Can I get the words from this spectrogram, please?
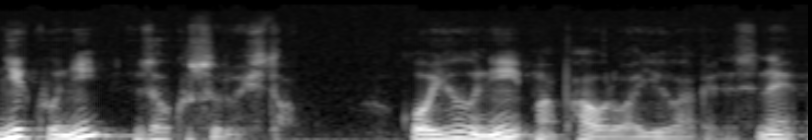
肉に属する人。こういうふうに、ま、パウロは言うわけですね。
